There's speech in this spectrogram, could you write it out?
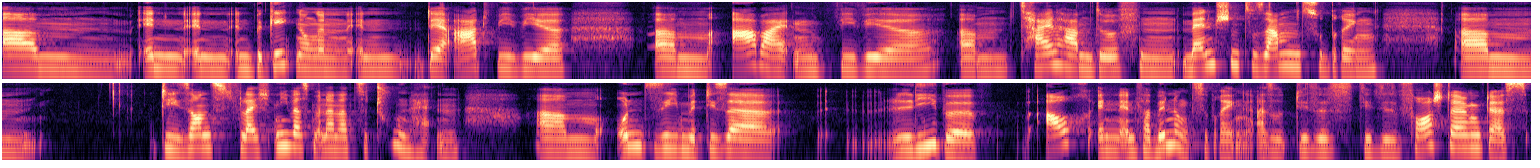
ähm, in, in, in Begegnungen, in der Art, wie wir ähm, arbeiten, wie wir ähm, teilhaben dürfen, Menschen zusammenzubringen, ähm, die sonst vielleicht nie was miteinander zu tun hätten. Ähm, und sie mit dieser Liebe auch in, in Verbindung zu bringen. Also dieses, diese Vorstellung, dass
